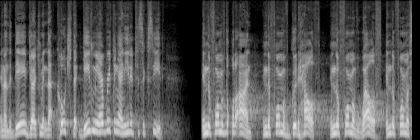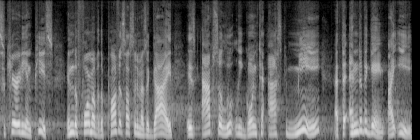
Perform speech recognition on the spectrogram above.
And on the day of judgment, that coach that gave me everything I needed to succeed in the form of the Quran, in the form of good health, in the form of wealth, in the form of security and peace, in the form of the Prophet as a guide, is absolutely going to ask me at the end of the game, i.e.,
